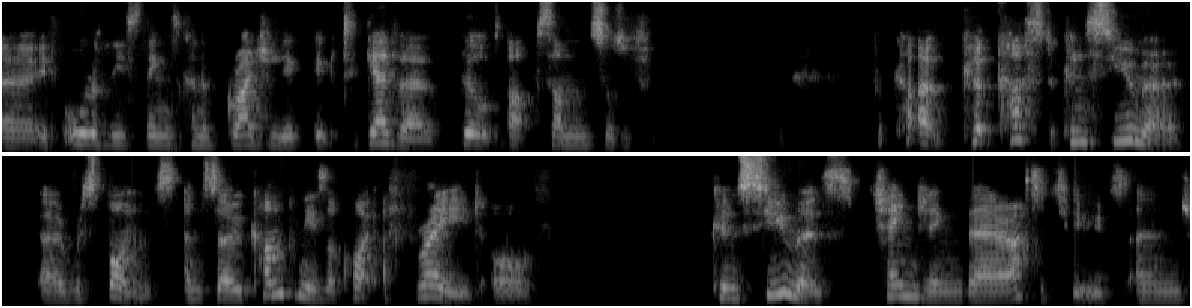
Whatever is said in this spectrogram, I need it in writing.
uh, if all of these things kind of gradually together built up some sort of customer consumer uh, response. And so companies are quite afraid of consumers changing their attitudes and,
